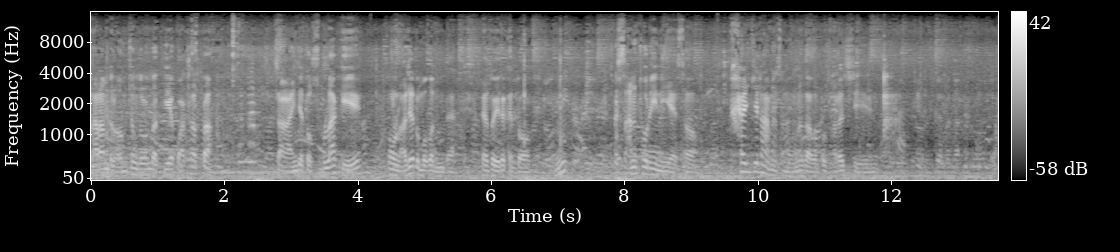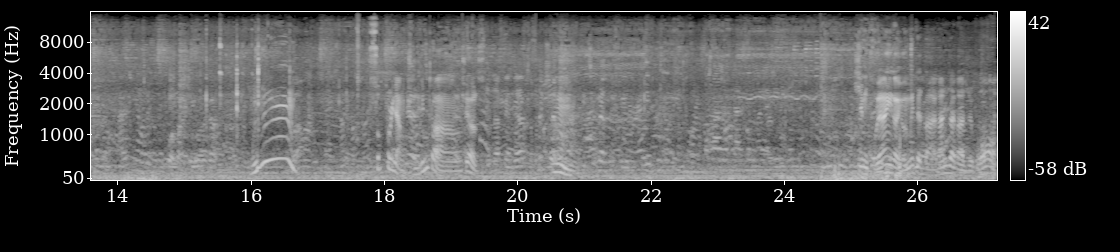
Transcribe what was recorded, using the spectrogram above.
사람들 엄청 들어온다. 뒤에 꽉 찼다. 자 이제 또 수블라키 오늘 낮에도 먹었는데 그래도 이렇게 또 음? 산토리니에서 칼질하면서 먹는 거하고 또 다르지 음 숯불량 죽인다 Cheers. 음. 지금 고양이가 요 밑에 딱 앉아가지고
